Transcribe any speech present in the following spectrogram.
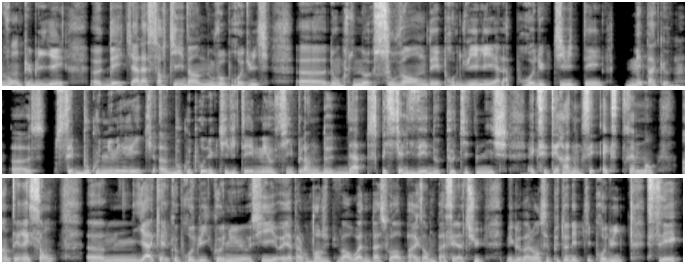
vont publier euh, dès qu'il y a la sortie d'un nouveau produit. Euh, donc souvent des produits liés à la productivité, mais pas que. Euh, c'est beaucoup de numérique, beaucoup de productivité, mais aussi plein de d'apps spécialisées, de petites niches, etc. Donc c'est extrêmement intéressant. Il y a quelques produits connus aussi. Il y a pas longtemps, j'ai pu voir One Password par exemple passer là-dessus, mais globalement c'est plutôt des petits produits. C'est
